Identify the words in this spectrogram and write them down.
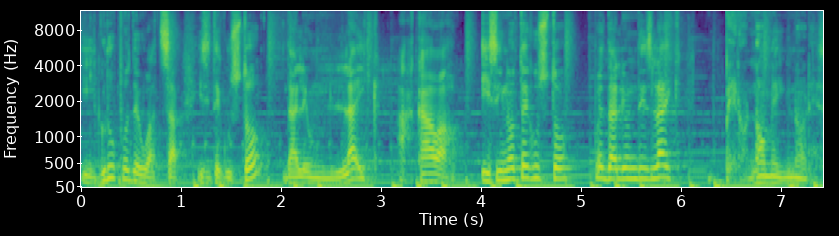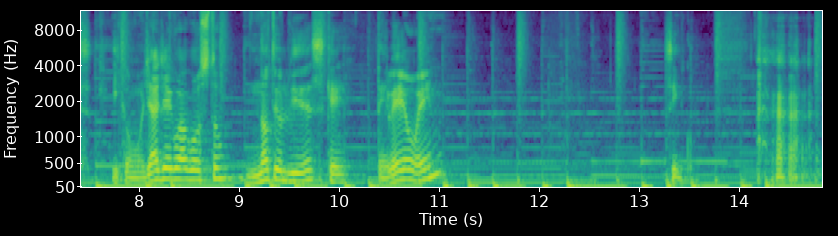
y grupos de WhatsApp. Y si te gustó, dale un like acá abajo. Y si no te gustó, pues dale un dislike pero no me ignores. Y como ya llegó agosto, no te olvides que te veo en 5.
